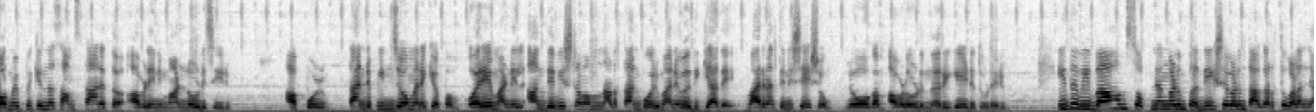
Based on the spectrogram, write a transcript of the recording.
ഓർമ്മിപ്പിക്കുന്ന സംസ്ഥാനത്ത് അവൾ ഇനി മണ്ണോട് ചേരും. അപ്പോഴും തന്റെ പിഞ്ചോമനയ്ക്കൊപ്പം ഒരേ മണ്ണിൽ അന്ത്യവിശ്രമം നടത്താൻ പോലും അനുവദിക്കാതെ മരണത്തിന് ശേഷവും ലോകം അവളോട് നെറികേട് തുടരും. ഇത് വിവാഹം സ്വപ്നങ്ങളും പ്രതീക്ഷകളും തകർത്തു കളഞ്ഞ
